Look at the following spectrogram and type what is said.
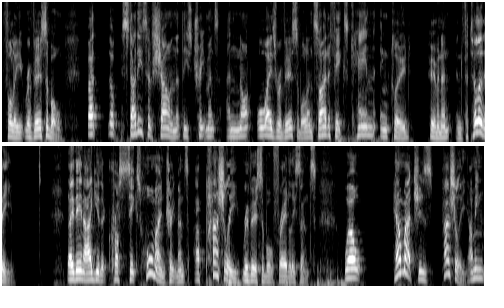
fully reversible. But look, studies have shown that these treatments are not always reversible and side effects can include permanent infertility. They then argue that cross sex hormone treatments are partially reversible for adolescents. Well, how much is partially? I mean,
